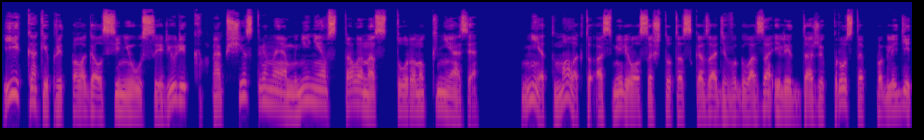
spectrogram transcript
И, как и предполагал синеусый Рюрик, общественное мнение встало на сторону князя. Нет, мало кто осмеливался что-то сказать в глаза или даже просто поглядеть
